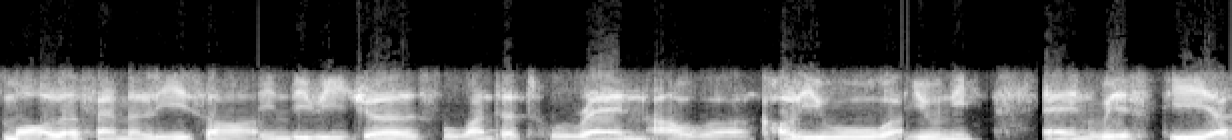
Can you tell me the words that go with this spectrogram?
smaller families or individuals who wanted to rent our Coliwoo units. And with the uh,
